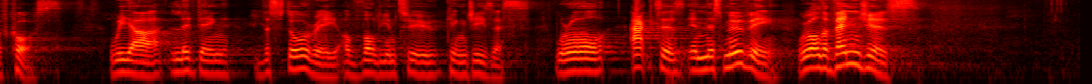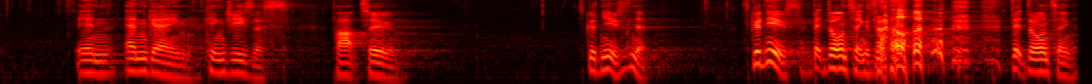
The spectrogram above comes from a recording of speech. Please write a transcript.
Of course, we are living the story of Volume 2, King Jesus. We're all actors in this movie. We're all Avengers in Endgame, King Jesus, Part 2. It's good news, isn't it? It's good news. A bit daunting as well. a bit daunting.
